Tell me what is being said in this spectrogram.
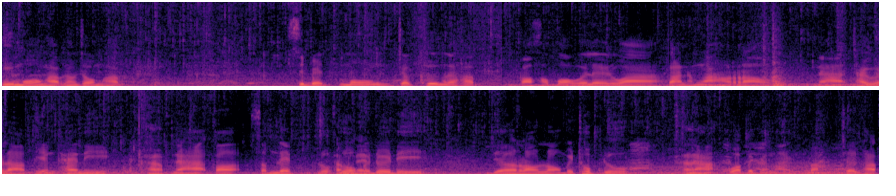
กี่โมงครับท่านผู้ชมครับ 11 โมงจะครึ่งแล้วครับ ก็เขาบอกไว้เลยว่าการทำงานของเรานะฮะใช้เวลาเพียงแค่นี้ครับ นะฮะก็สำเร็จลุสำล่วงเร็จไปด้วยดี เดี๋ยวเราลองไปทุบดูครับนะฮะว่าเป็นยังไงไปเชิญครับ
